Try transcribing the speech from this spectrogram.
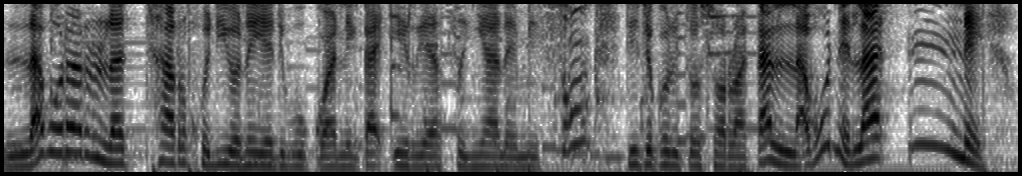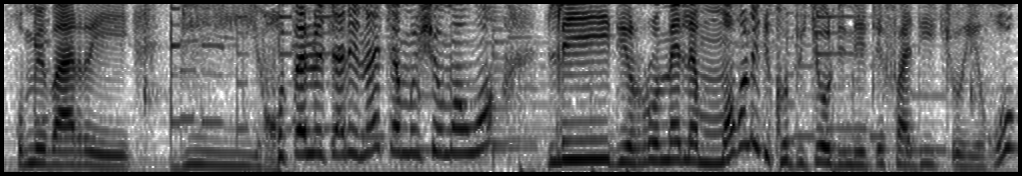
la boraro la tharo kgwedi yone ya dibokwane ka ya senyane mesong diteko di tlo swarwa ka labone la nne. Gomme ba re dikgopelo tša dina tša mošomo wo le di romele mmogo le dikhopi tšeo di netefaditšwego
